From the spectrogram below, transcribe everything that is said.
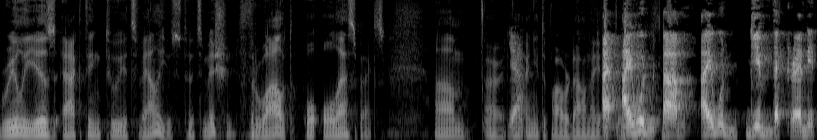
really is acting to its values, to its mission throughout all, all aspects. Um, all right, yeah. I, I, need to power down. I, I, I would um, I would give the credit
